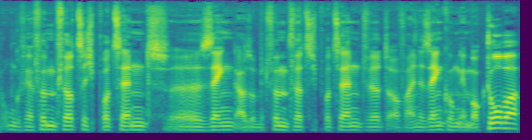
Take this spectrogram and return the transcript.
ungefähr 45 Prozent äh, Senk, also mit 45 Prozent wird auf eine Senkung im Oktober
